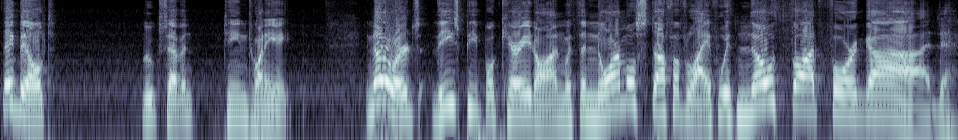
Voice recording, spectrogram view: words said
they built. Luke 17:28. In other words, these people carried on with the normal stuff of life with no thought for God.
